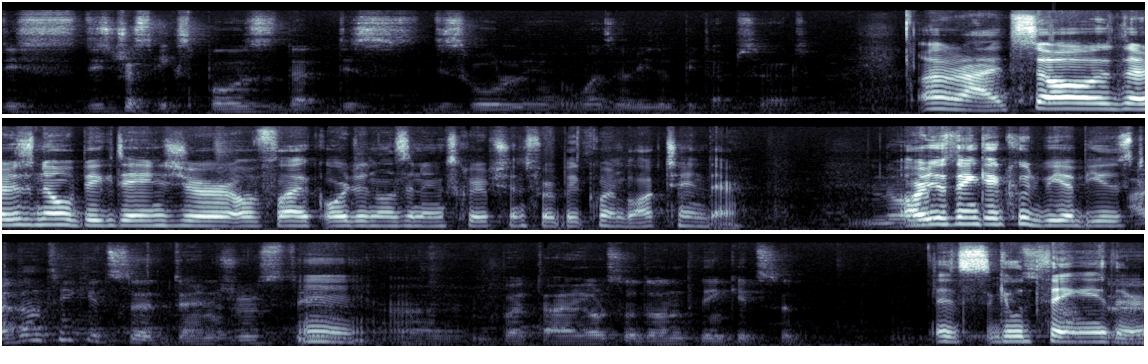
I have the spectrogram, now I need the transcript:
this this just exposed that this this rule uh, was a little bit absurd. All right. So there's no big danger of like ordinals and inscriptions for Bitcoin blockchain there, No, or you think it could be abused? I don't think it's a dangerous thing, Mm. uh, but I also don't think it's a. It's a good thing either,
